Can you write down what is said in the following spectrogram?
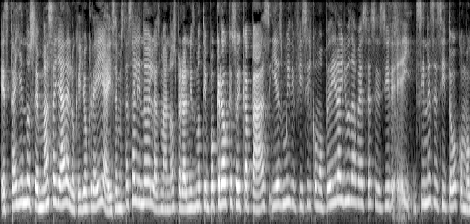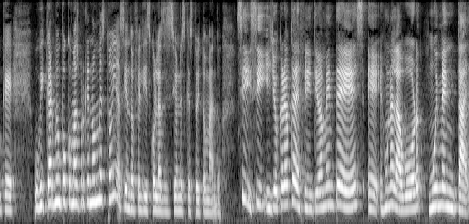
está yéndose más allá de lo que yo creía y se me está saliendo de las manos, pero al mismo tiempo creo que soy capaz y es muy difícil como pedir ayuda a veces y decir, hey, sí necesito como que ubicarme un poco más porque no me estoy haciendo feliz con las decisiones que estoy tomando. Sí, sí, y yo creo que definitivamente es, eh, es una labor muy mental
